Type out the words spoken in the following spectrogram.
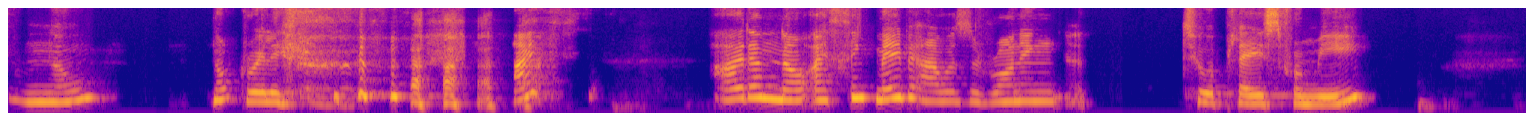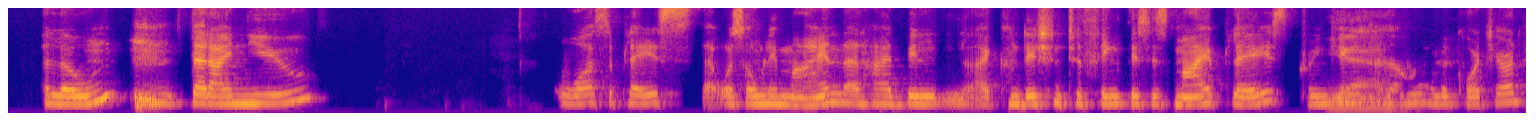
No, not really. I I don't know. I think maybe I was running to a place for me alone that I knew was a place that was only mine that I had been like conditioned to think this is my place drinking yeah. alone in the courtyard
